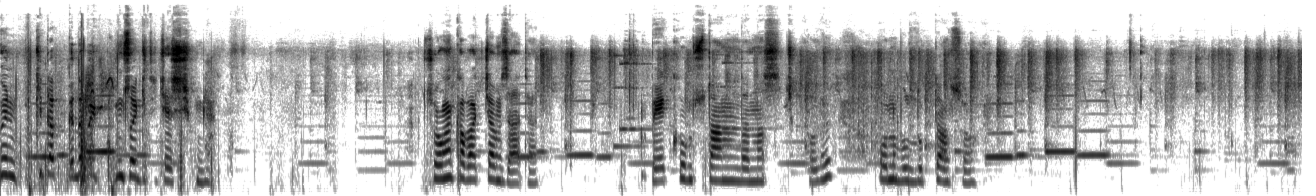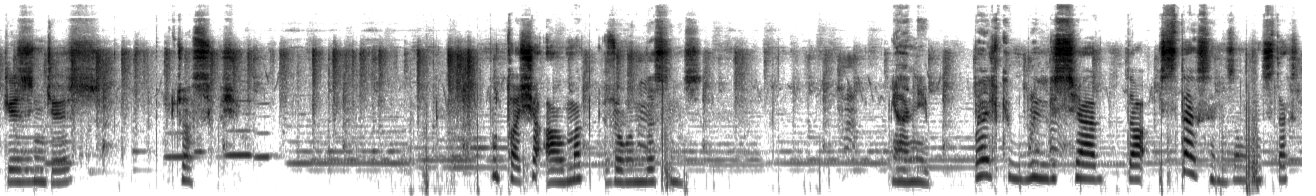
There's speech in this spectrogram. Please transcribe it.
Bugün iki dakikada Backrooms'a gideceğiz şimdi. Sonra kapatacağım zaten. Backrooms'tan da nasıl çıkılır onu bulduktan sonra. Gezineceğiz. Bulacağız bir şey. Bu taşı almak zorundasınız. Yani belki bilgisayarda isterseniz ama isterseniz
